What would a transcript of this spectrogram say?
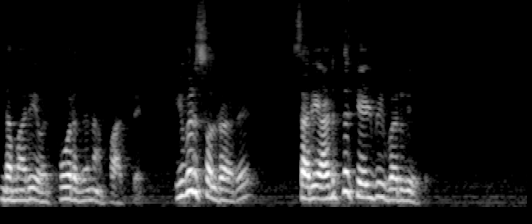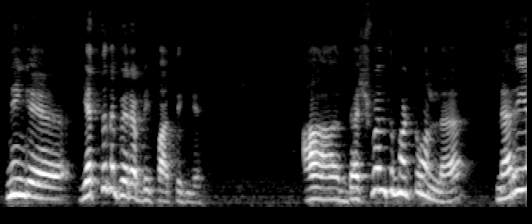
இந்த மாதிரி அவர் போகிறத நான் பார்த்தேன். இவர் சொல்கிறாரு சரி அடுத்த கேள்வி வருகிறது நீங்கள் எத்தனை பேர் அப்படி பார்த்தீங்க? தஷ்வந்த் மட்டும் இல்லை நிறைய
